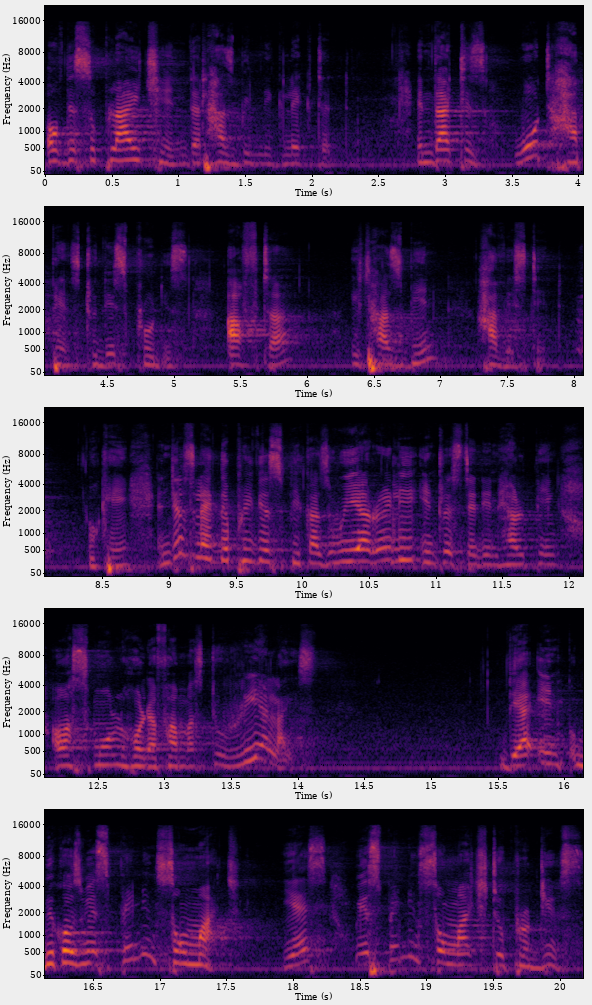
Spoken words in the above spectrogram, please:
of the supply chain that has been neglected. And that is what happens to this produce after it has been harvested. Okay? And just like the previous speakers, we are really interested in helping our smallholder farmers to realize they are in, because we're spending so much Yes, we are spending so much to produce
